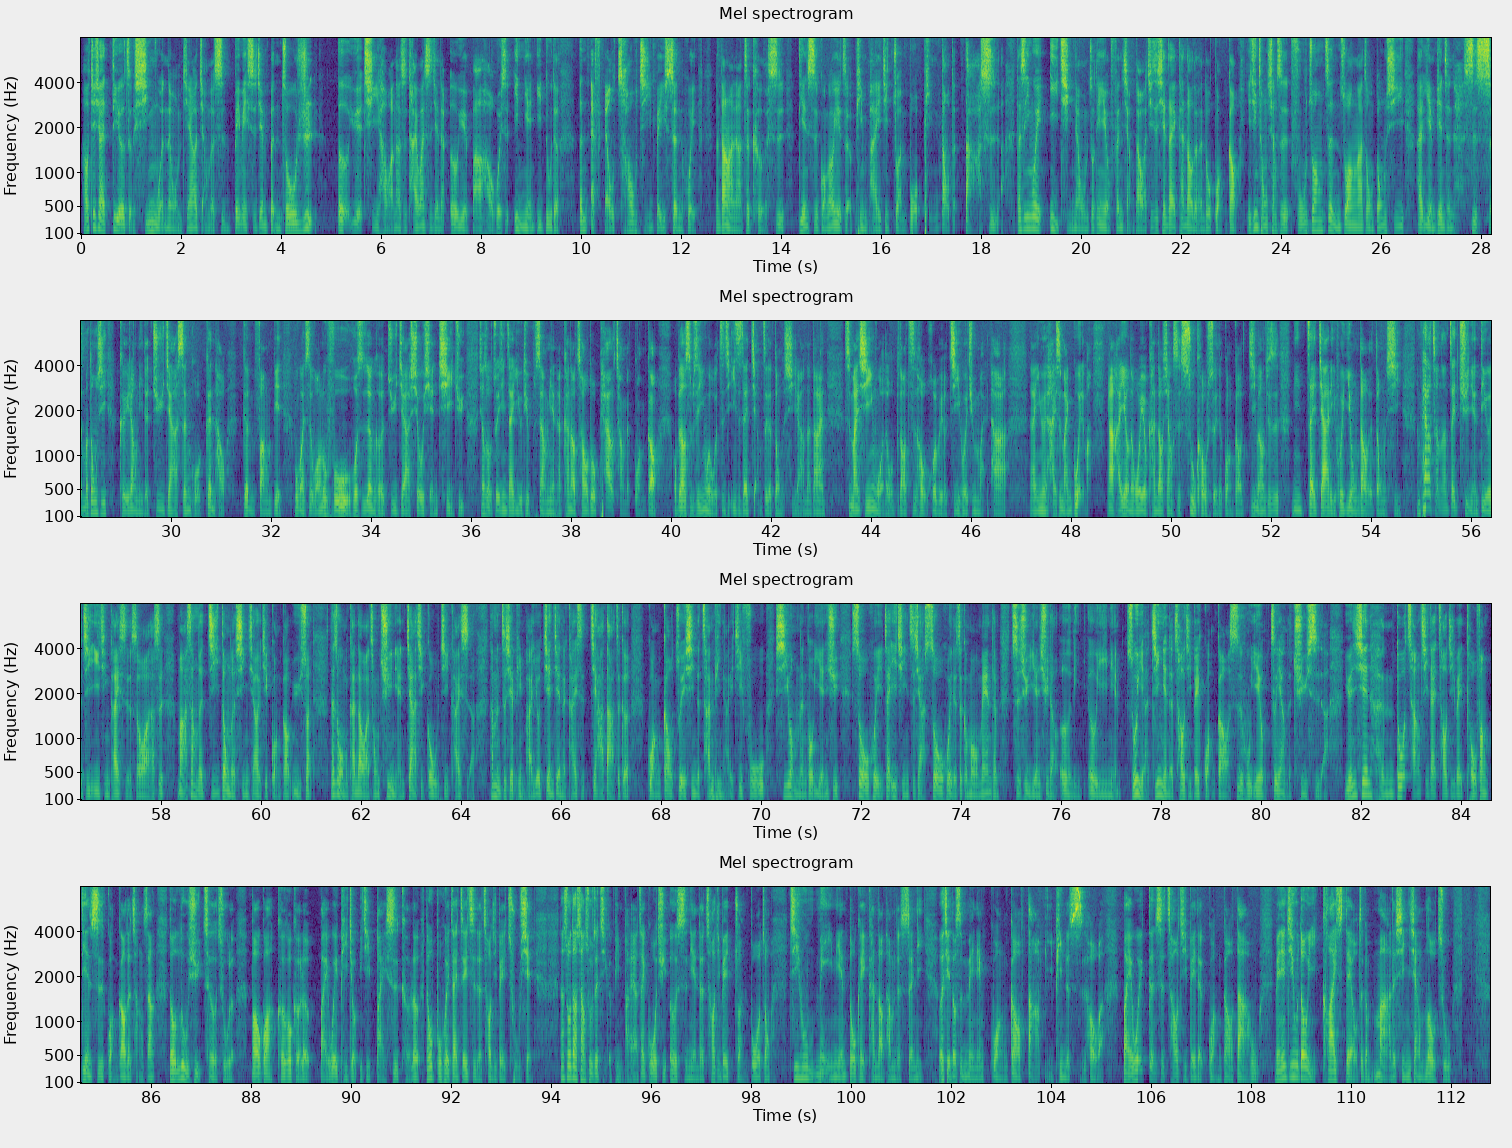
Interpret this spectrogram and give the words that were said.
好，接下来第二则新闻呢，我们今天要讲的是北美时间本周日。二月七号啊，那是台湾时间的二月八号，会是一年一度的 NFL 超级杯盛会。那当然啊，这可是电视广告业者、品牌以及转播频道的大事啊。但是因为疫情呢，我们昨天也有分享到啊，其实现在看到的很多广告，已经从像是服装、正装啊这种东西，还演变成是什么东西可以让你的居家生活更好。更方便，不管是网络服务或是任何居家休闲器具，像是我最近在 YouTube 上面呢看到超多 Peloton 的广告，我不知道是不是因为我自己一直在讲这个东西啊，那当然是蛮吸引我的，我不知道之后会不会有机会去买它。那因为还是蛮贵的嘛。那还有呢，我有看到像是漱口水的广告，基本上就是你在家里会用到的东西。那 Peloton 呢，在去年第二季疫情开始的时候啊，它是马上的急动的行销以及广告预算。但是我们看到啊，从去年假期购物季开始啊，他们这些品牌又渐渐的开始加大这个广告最新的产品啊以及服务，希望能够延续受惠在疫情之下受惠的这个 momentum 持续延续到二零二一年。所以啊，今年的超级杯广告啊，似乎也有这样的趋势啊。原先很多长期在超级杯投放电视广告的厂商，都陆续撤出了，包括可口可乐、百威啤酒以及百事可乐，都不会在这一次的超级杯出现。那说到上述这几个品牌啊，在过去二十年的超级杯转播中，几乎每年都可以看到他们的身影，而且都是每年广告大比拼的时候啊。百威更是超级杯的广告大户，每年几乎都以 Clydesdale 这个马的形象露出。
